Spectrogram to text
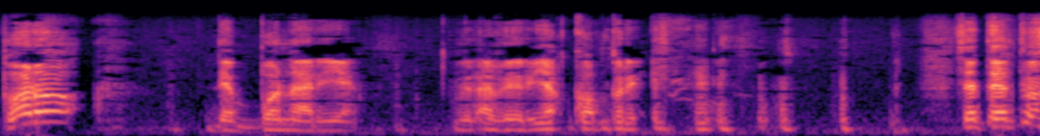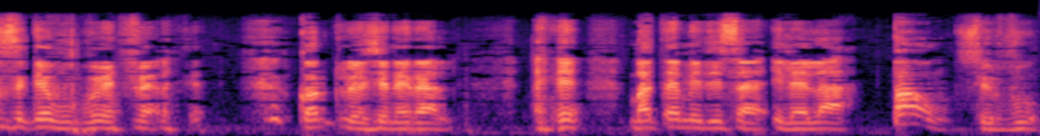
Poro, des bons à rien. Vous n'avez rien compris. C'était tout ce que vous pouvez faire contre le général. Matin, me dit ça, il est là, pam, sur vous.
